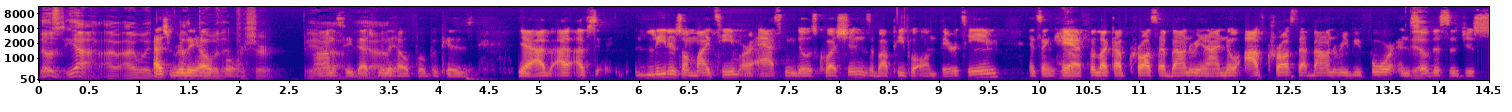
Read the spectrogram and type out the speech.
those, yeah, I, I would. That's really helpful for sure. Yeah, Honestly, that's yeah. really helpful because, yeah, I've, I've, leaders on my team are asking those questions about people on their team and saying, "Hey, I feel like I've crossed that boundary, and I know I've crossed that boundary before, and so this is just so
